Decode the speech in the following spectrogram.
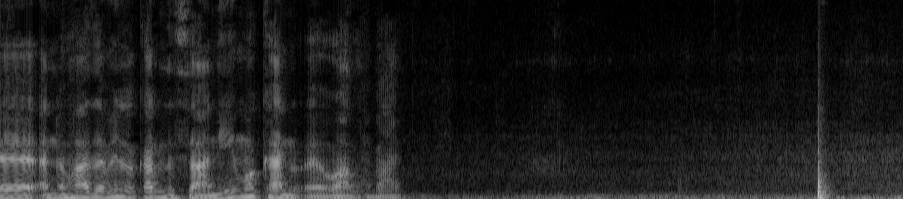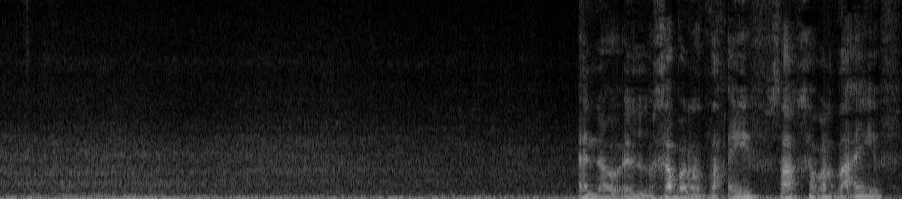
أنه هذا من القرن الثاني ما كان آه، واضح بعد. أنه الخبر الضعيف صار خبر ضعيف.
